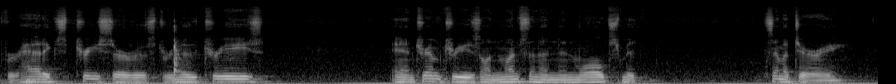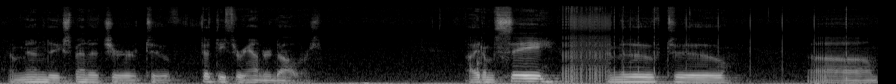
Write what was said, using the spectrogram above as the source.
for Haddock's Tree Service to remove trees and trim trees on Munson and then Waldschmidt Cemetery, amend the expenditure to fifty-three hundred dollars. Item C, I move to, um,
